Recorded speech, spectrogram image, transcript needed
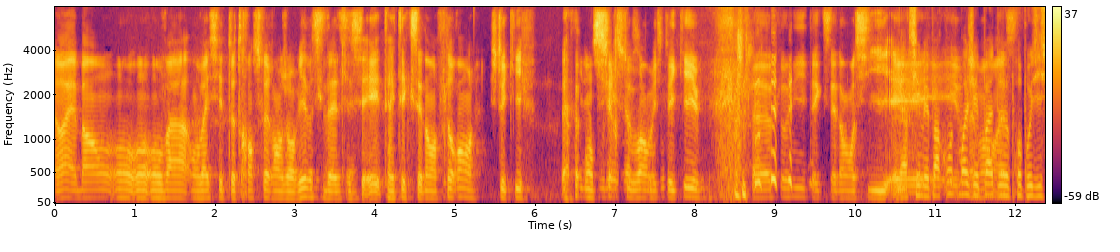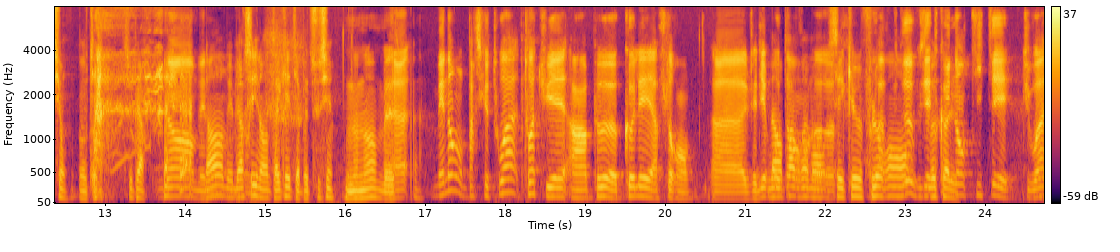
Ouais, ben on, on, on va on va essayer de te transférer en janvier parce que c'est- t'as été excellent. Florent, je te kiffe. On se cherche souvent, mais je euh, Flony, t'es excellent aussi. Et- merci, mais par contre, moi, j'ai pas de euh, proposition. Ok, super. Non, mais non, mais merci, non, t'inquiète, y a pas de souci. Non, non, mais. Euh, mais non, parce que toi, toi, tu es un peu euh, collé à Florent. Euh, je veux dire, Non, autant, pas vraiment. euh, C'est que enfin, Florent vous deux, vous me êtes colle. une entité, tu vois.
